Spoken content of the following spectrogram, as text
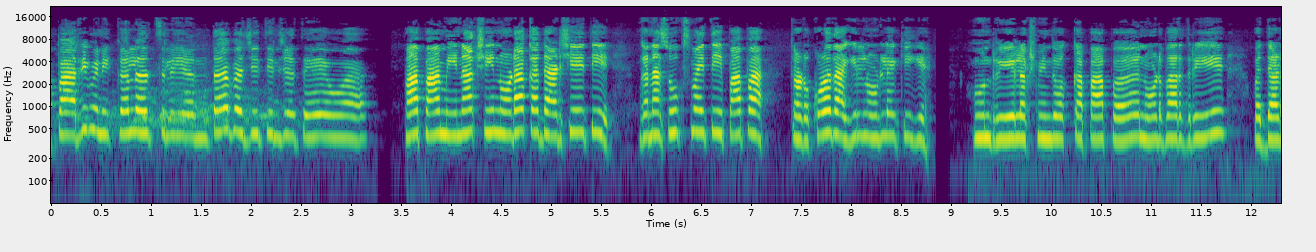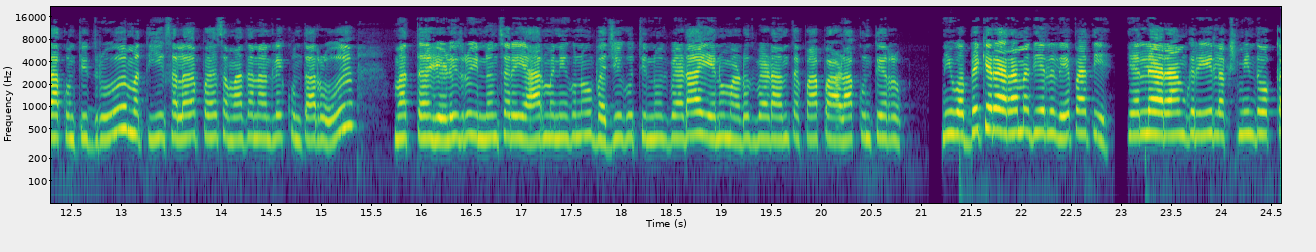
ಪಾರಿ ಮನಿ ಕಲ್ ಹಚ್ಚಲಿ ಅಂತ ಬಜ್ಜಿ ಜೊತೆ ಯವ್ವ. ಪಾಪ, ಮೀನಾಕ್ಷಿ ನೋಡಾಕ ದಾಡ್ಸಿ ಐತಿ. ಗನ ಸೂಕ್ಷ್ಮ ಐತಿ, ಪಾಪ. ತಡ್ಕೊಳ್ಳೋದಾಗಿಲ್ಲ ನೋಡ್ಲೇಕಿಗೆ ಹ್ಞೂನ್ರಿ ಲಕ್ಷ್ಮೀಂದು ಅಕ್ಕ, ಪಾಪ, ನೋಡಬಾರ್ದ್ರಿ. ಒದ್ದಾಡ ಕುಂತಿದ್ರು ಮತ್ತೆ ಈ ಸಲ ಸಮಾಧಾನ ಅನ್ಲೇ ಕುಂತಾರು. ಮತ್ತೆ ಹೇಳಿದ್ರು ಇನ್ನೊಂದ್ಸರಿ ಯಾರ ಮನೆಗೂ ಬಜ್ಜಿಗೂ ತಿನ್ನೋದು ಬೇಡ, ಏನು ಮಾಡೋದು ಬೇಡ ಅಂತ ಪಾಪ ಹಾಳಾಕ್ ಕುಂತೇರು. ನೀವು ಒಬ್ಬಕ್ಕೆರ ಆರಾಮದಿಯಲ್ಲ ಲೇಪಾತಿ ಎಲ್ಲ ಆರಾಮ್ಗ್ರಿ, ಲಕ್ಷ್ಮೀಂದು ಅಕ್ಕ.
